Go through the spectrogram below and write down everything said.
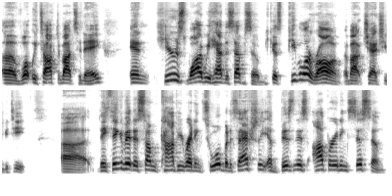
of what we talked about today. And here's why we had this episode because people are wrong about ChatGPT. Uh, they think of it as some copywriting tool, but it's actually a business operating system.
